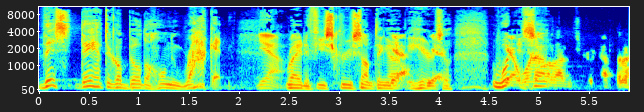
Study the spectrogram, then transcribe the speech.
this. They have to go build a whole new rocket, Yeah. right? If you screw something up Yeah, here, yeah. so what? yeah, we're so not allowed to screw up that.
